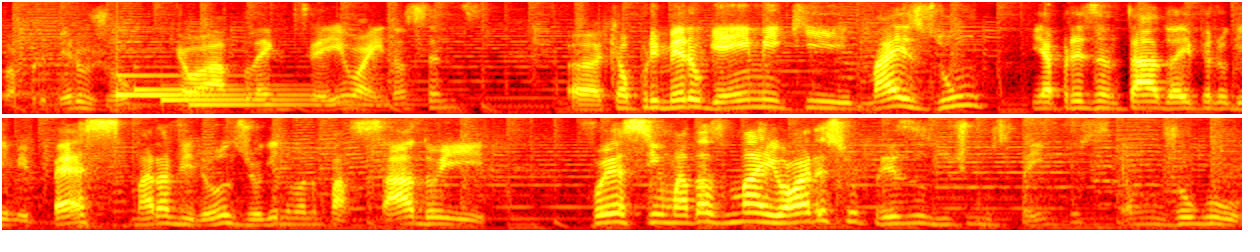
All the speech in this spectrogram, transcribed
o primeiro jogo, que é o A Plague Tale, a Innocent, uh, que é o primeiro game que, mais um, me apresentado aí pelo Game Pass, maravilhoso, joguei no ano passado e foi, assim, uma das maiores surpresas dos últimos tempos. É um jogo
